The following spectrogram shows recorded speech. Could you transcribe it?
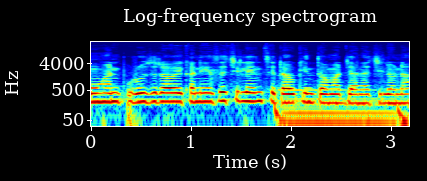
মহান পুরুষরাও এখানে এসেছিলেন, সেটাও কিন্তু আমার জানা ছিল না।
